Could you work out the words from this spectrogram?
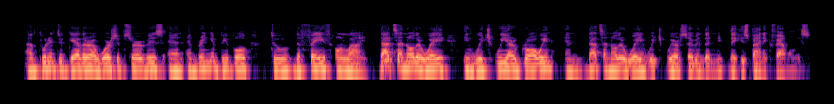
and putting together a worship service and, and bringing people to the faith online. That's another way in which we are growing, and that's another way in which we are serving the, the Hispanic families.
